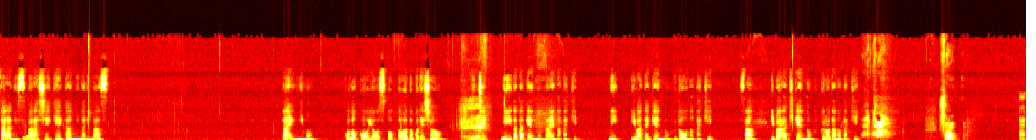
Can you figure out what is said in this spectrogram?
さらに素晴らしい景観になります。第2問。この紅葉スポットはどこでしょう？え ?1、新潟県の苗名滝。2、岩手県の不動の滝。3、茨城県の袋田の滝ー、。わからん3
